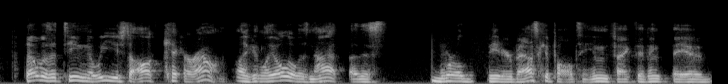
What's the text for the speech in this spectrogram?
that was a team that we used to all kick around. Like Loyola was not this world beater basketball team. In fact, I think they had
